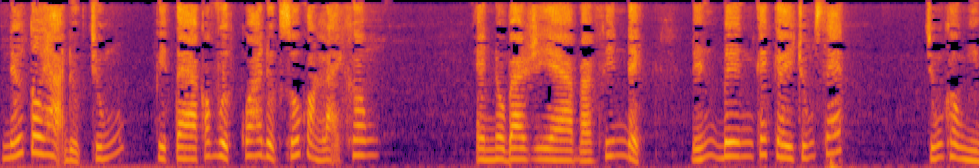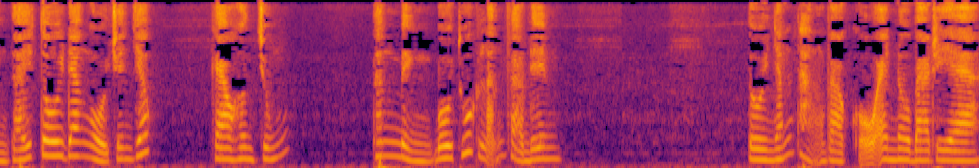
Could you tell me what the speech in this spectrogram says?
Nếu tôi hạ được chúng, thì ta có vượt qua được số còn lại không? Enobaria và Phoenix đến bên cái cây chúng xét. Chúng không nhìn thấy tôi đang ngồi trên dốc, cao hơn chúng. Thân mình bôi thuốc lẫn vào đêm. Tôi nhắm thẳng vào cổ Enobaria.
